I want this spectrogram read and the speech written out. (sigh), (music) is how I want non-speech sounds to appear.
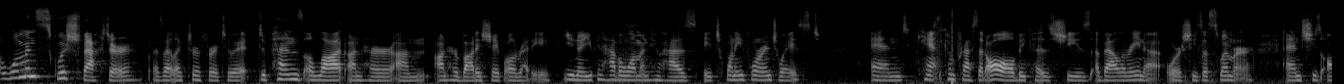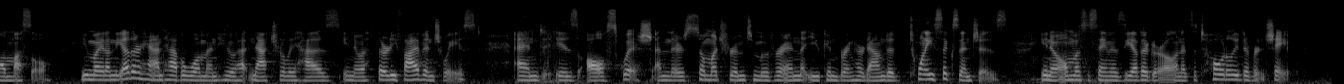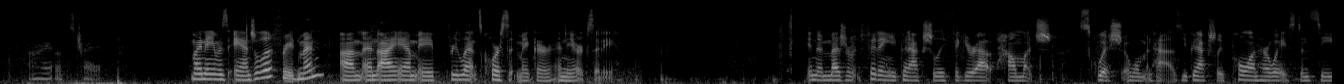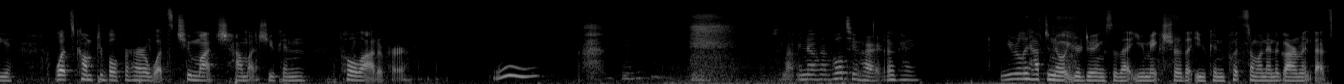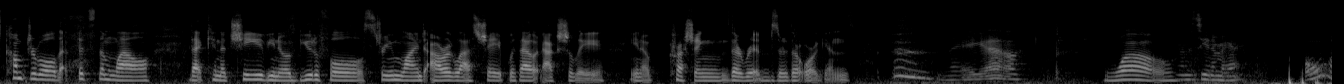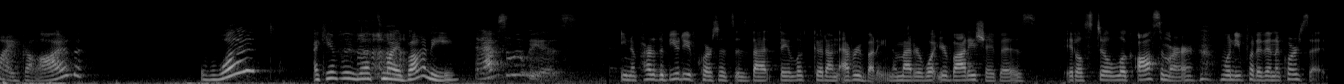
A woman's squish factor, as I like to refer to it, depends a lot on her um, on her body shape already. You know, you can have a woman who has a 24 inch waist and can't compress at all because she's a ballerina or she's a swimmer and she's all muscle. You might, on the other hand, have a woman who ha- naturally has, you know, a 35 inch waist and is all squish, and there's so much room to move her in that you can bring her down to 26 inches, you know, almost the same as the other girl, and it's a totally different shape. All right, let's try it. My name is Angela Friedman, um, and I am a freelance corset maker in New York City. In a measurement fitting, you can actually figure out how much squish a woman has. You can actually pull on her waist and see what's comfortable for her, what's too much, how much you can pull out of her. Woo. (laughs) Just let me know if I pull too hard. Okay. You really have to know what you're doing so that you make sure that you can put someone in a garment that's comfortable, that fits them well, that can achieve, you know, a beautiful streamlined hourglass shape without actually, you know, crushing their ribs or their organs. there you go. Whoa. You want to see it in a mirror? Oh my god. What? I can't believe that's my (laughs) body. It absolutely is. You know, part of the beauty of corsets is that they look good on everybody. No matter what your body shape is, it'll still look awesomer (laughs) when you put it in a corset.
